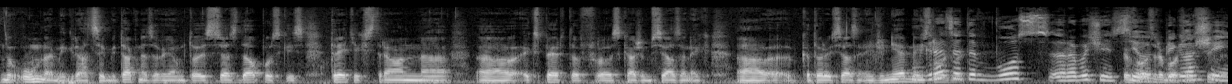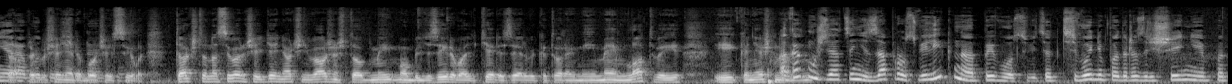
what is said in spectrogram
ну, умной миграции, мы так назовем, то есть сейчас допуск из третьих стран экспертов, скажем, связанных, которые связаны инженерной Миграция – это ввоз рабочей силы, ввоз рабочей приглашение, силы, да, приглашение рабочей да. силы. Так что на сегодняшний день очень важно, чтобы мы мобилизировали те резервы, которые мы имеем в Латвии. И, конечно... А как можете оценить, запрос велик на привоз? Ведь сегодня под разрешение, под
